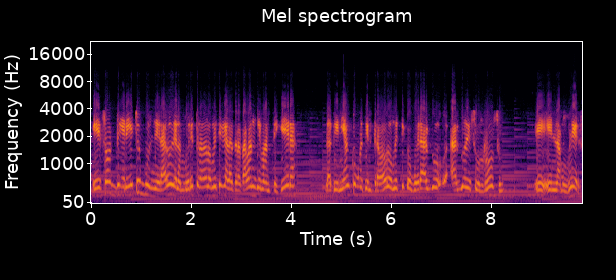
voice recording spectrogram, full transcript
esos derechos vulnerados de las mujeres trabajadoras domésticas la trataban de mantequera, la tenían como si el trabajo doméstico fuera algo, algo deshonroso eh, en la mujer,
